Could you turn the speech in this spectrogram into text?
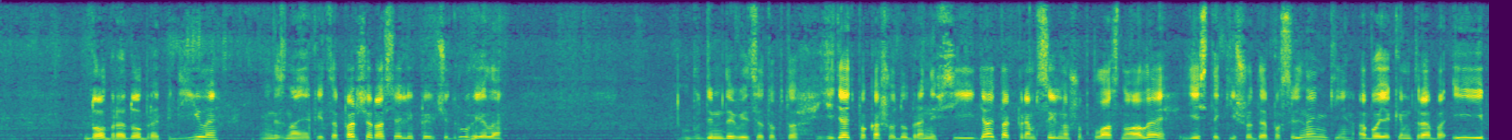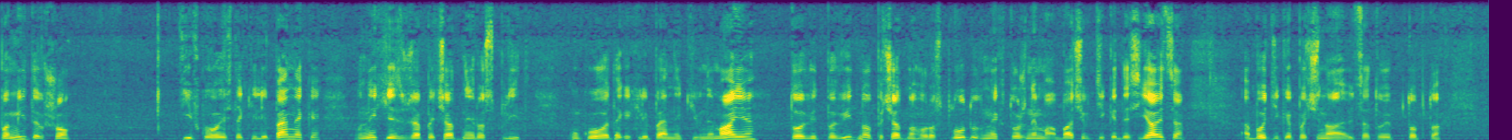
добре, добре під'їли. Не знаю, який це перший раз я ліпив чи другий, але будемо дивитися. Тобто їдять поки що добре. Не всі їдять так прям сильно, щоб класно, але є такі, що де посильненькі або яким треба. І помітив, що ті, в кого є такі ліпенники, у них є вже печатний розплід. У кого таких ліпенників немає, то відповідно печатного розплоду в них теж нема. Бачив тільки десь яйця або тільки починаються. Тобто,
